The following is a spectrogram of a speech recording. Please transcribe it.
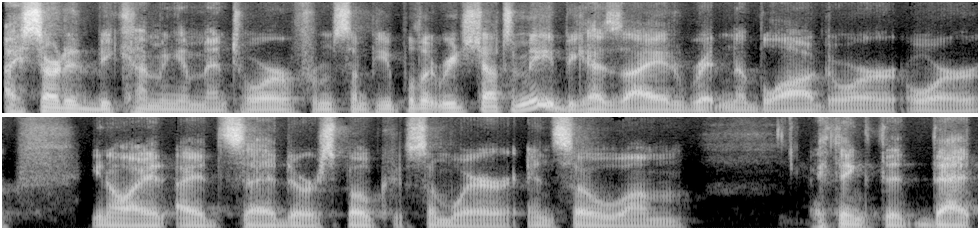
I started becoming a mentor from some people that reached out to me because I had written a blog or, or, you know, I, I had said or spoke somewhere. And so, um, I think that that,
